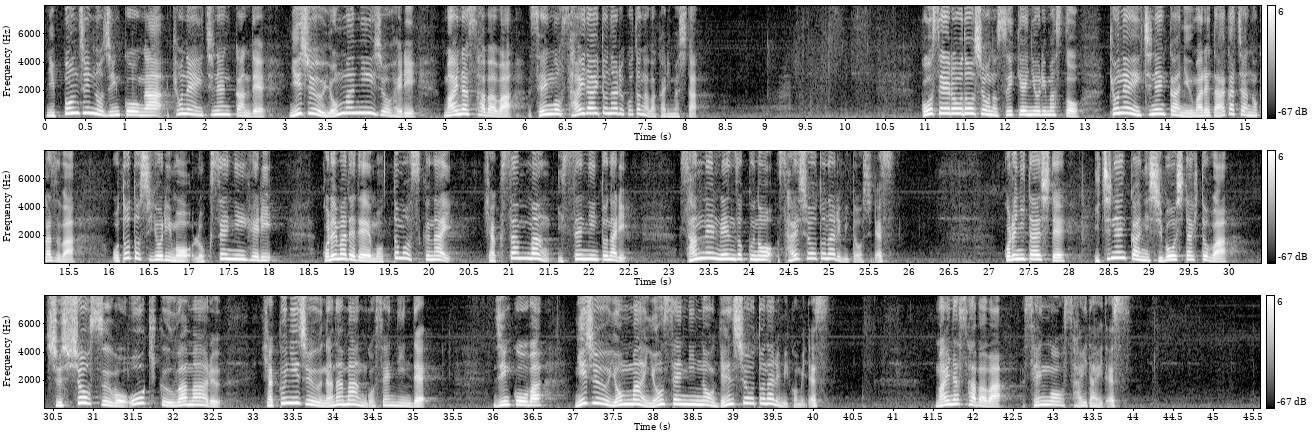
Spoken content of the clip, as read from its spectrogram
日本人の人口が去年1年間で24万人以上減りマイナス幅は戦後最大となることが分かりました。厚生労働省の推計によりますと去年1年間に生まれた赤ちゃんの数はおととしよりも6000人減りこれまでで最も少ない103万1000人となり3年連続の最小となる見通しです。これに対して1年間に死亡した人は出生数を大きく上回る127万5000人で人口は24万4000人の減少となる見込みです。マイナス幅は戦後最大です。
